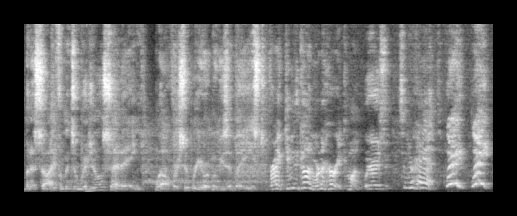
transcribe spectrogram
But aside from its original setting, well, for superhero movies at least, Frank, give me the gun. We're in a hurry. Come on. Where is it? It's in your hand. Wait, wait!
